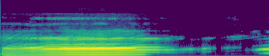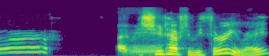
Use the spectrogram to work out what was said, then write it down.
Uh, I mean, she'd have to be three, right?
